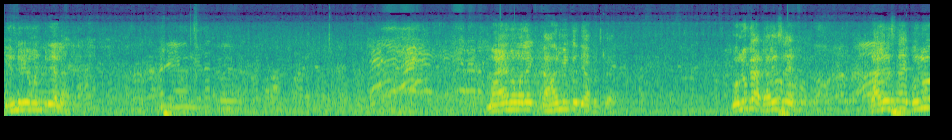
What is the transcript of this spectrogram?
केंद्रीय मंत्री आला मायानो मला एक दहा मिनिटं द्या फक्त. बोलू का? झाले साहेब. झाले साहेब बोलू.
